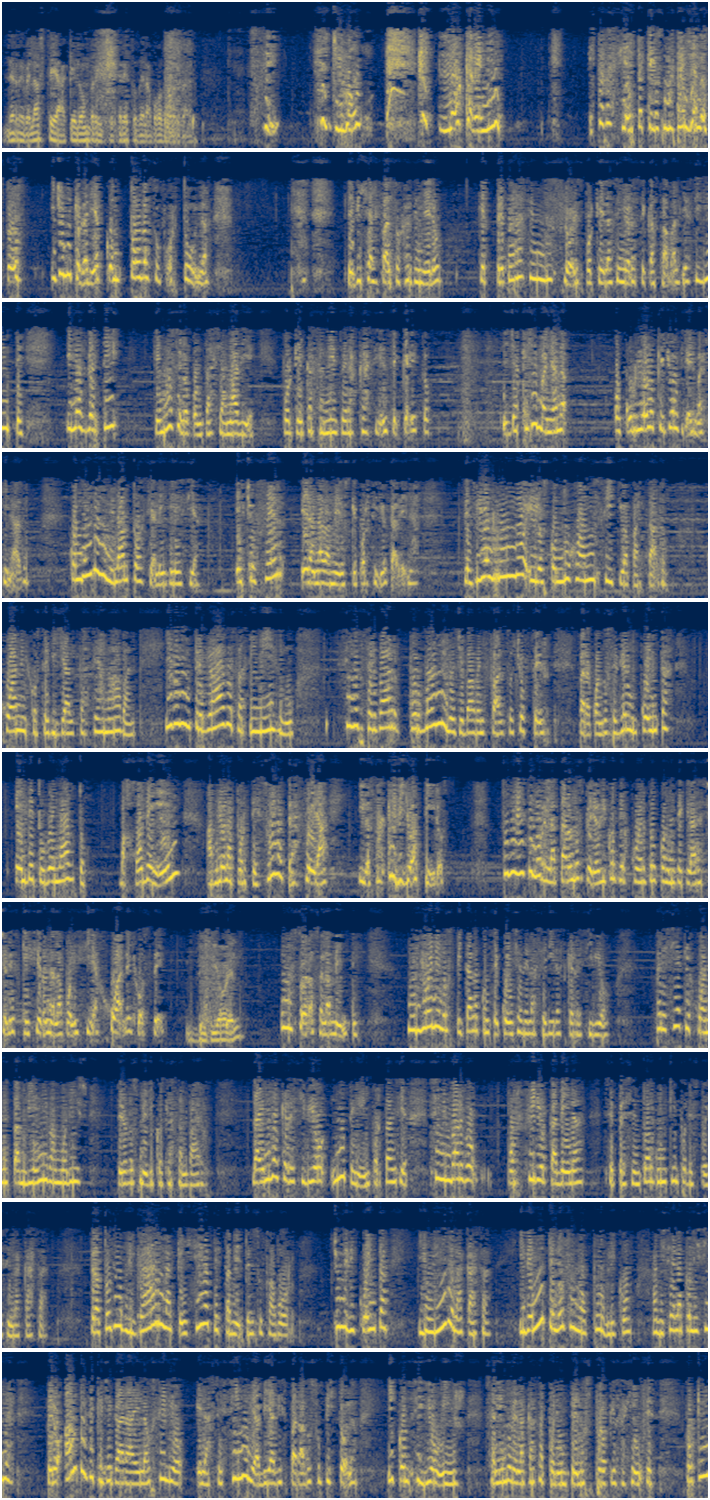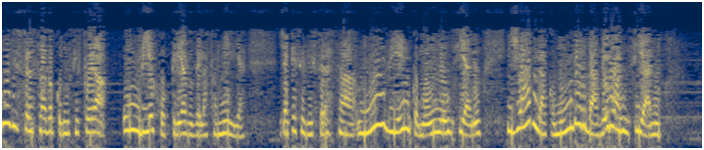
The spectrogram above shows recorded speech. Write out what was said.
Le revelaste a aquel hombre el secreto de la boda, ¿verdad? Sí, yo, loca de mí, estaba cierta que los mataría los dos y yo me quedaría con toda su fortuna. Le dije al falso jardinero que preparase unas flores porque la señora se casaba al día siguiente y le advertí que no se lo contase a nadie porque el casamiento era casi en secreto. Y aquella mañana ocurrió lo que yo había imaginado. Cuando iban en el auto hacia la iglesia, el chofer era nada menos que Porfirio Cadena. Desvió el rumbo y los condujo a un sitio apartado. Juan y José Villalta se amaban, iban entregados a sí mismos, sin observar por dónde lo llevaba el falso chofer, para cuando se dieron cuenta, él detuvo el auto, bajó de él, abrió la portezuela trasera y los acribilló a tiros. Todo esto lo relataron los periódicos de acuerdo con las declaraciones que hicieron a la policía Juana y José. ¿Vivió él? Unas horas solamente. Murió en el hospital a consecuencia de las heridas que recibió. Parecía que Juana también iba a morir, pero los médicos la salvaron. La herida que recibió no tenía importancia. Sin embargo, Porfirio Cadena se presentó algún tiempo después en la casa. Trató de obligarla a que hiciera testamento en su favor. Yo me di cuenta y huí de la casa. Y de mi teléfono público avisé a la policía. Pero antes de que llegara el auxilio, el asesino le había disparado su pistola y consiguió huir, saliendo de la casa por entre los propios agentes, porque iba disfrazado como si fuera un viejo criado de la familia, ya que se disfraza muy bien como un anciano y habla como un verdadero anciano.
